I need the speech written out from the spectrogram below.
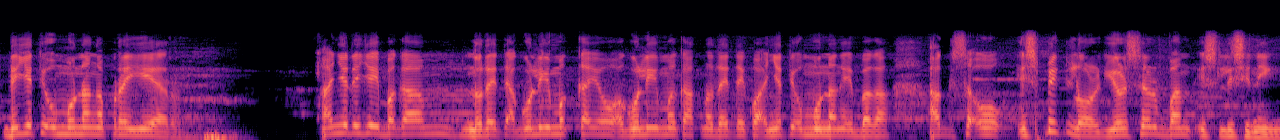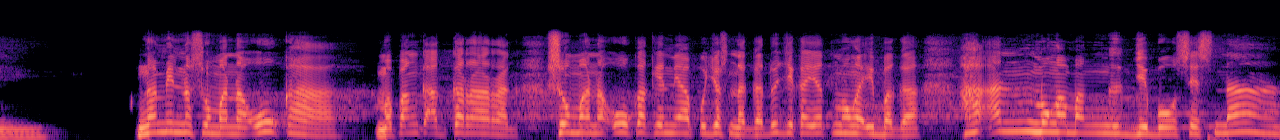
Di jeti umuna nga prayer. Anya di ibagam, no dayta agulimak kayo, agulimak kak, no dayta ko, anya ti umunang ibaga, agsao, speak Lord, your servant is listening. Ngamin no sumanao ka, mapangka agkararag, sumanao kini Apo Diyos, nagado di kayat mo nga ibaga, haan mo nga manggagye boses na.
